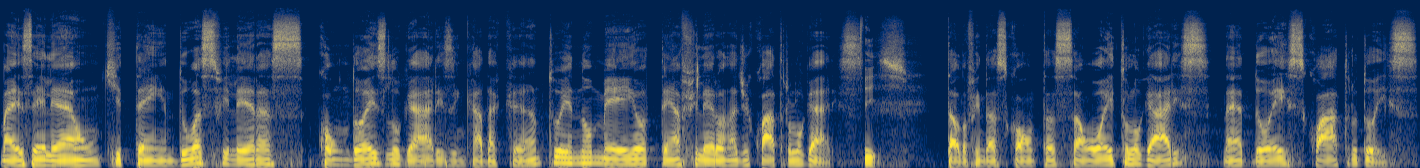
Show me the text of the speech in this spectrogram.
mas ele é um que tem duas fileiras com dois lugares em cada canto e no meio tem a fileirona de quatro lugares. Isso. Então, no fim das contas, são oito lugares, né? Dois, quatro, dois.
